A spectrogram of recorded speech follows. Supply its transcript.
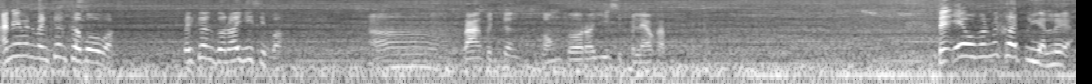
อันนี้มันเป็นเครื่องเทอร์โบป่ะ เป็นเครื่องตัว120ป่ะอ๋อบางเป็นเครื่องของตัว120ไปแล้วครับ แต่เอวมันไม่เคยเปลี่ยนเลยอะ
